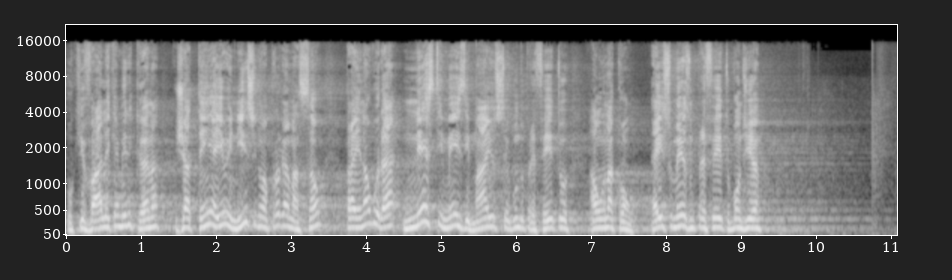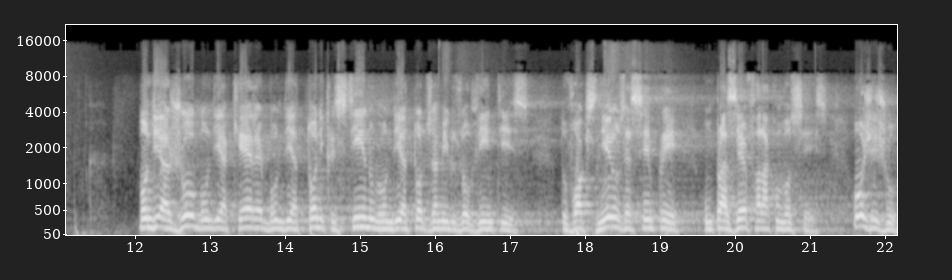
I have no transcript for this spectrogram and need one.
O que vale é que a americana já tem aí o início de uma programação para inaugurar neste mês de maio, segundo o prefeito, a Unacom. É isso mesmo, prefeito. Bom dia. Bom dia, Ju. Bom dia, Keller. Bom dia, Tony Cristino. Bom dia a todos os amigos ouvintes do Vox News. É sempre um prazer falar com vocês. Hoje, Ju,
